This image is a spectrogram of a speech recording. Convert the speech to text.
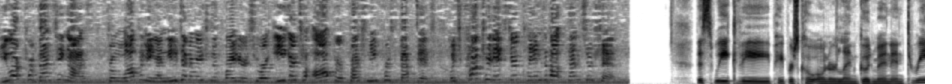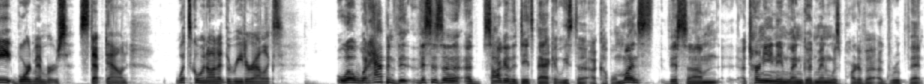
you are preventing us from welcoming a new generation of writers who are eager to offer fresh new perspectives, which contradicts your claims about censorship. This week, the paper's co owner, Len Goodman, and three board members stepped down. What's going on at the Reader, Alex? Well, what happened? This is a, a saga that dates back at least a, a couple months. This um, attorney named Len Goodman was part of a, a group that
